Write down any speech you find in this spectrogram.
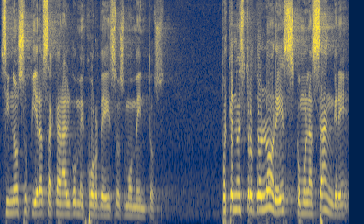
si no supiera sacar algo mejor de esos momentos. Porque nuestros dolores, como la sangre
